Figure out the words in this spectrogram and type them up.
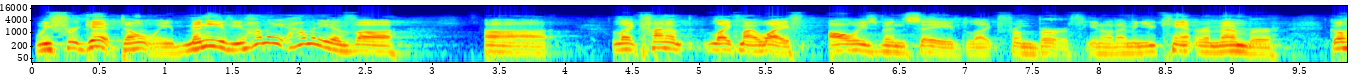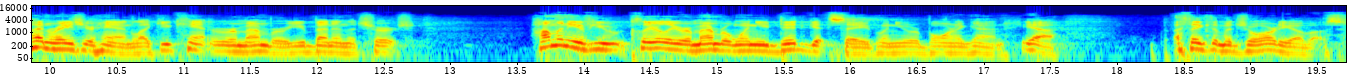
We forget don't we? Many of you how many how many of uh, uh, like kind of like my wife always been saved like from birth you know what i mean you can't remember go ahead and raise your hand like you can't remember you've been in the church how many of you clearly remember when you did get saved, when you were born again? Yeah, I think the majority of us.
